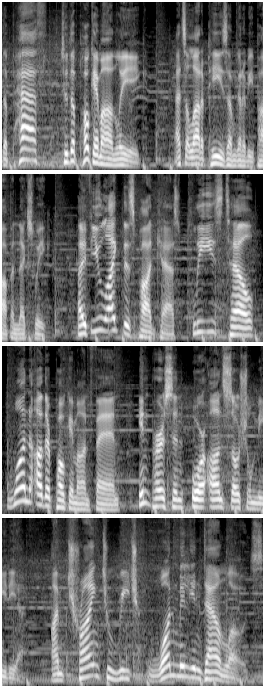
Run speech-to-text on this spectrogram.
the path to the Pokemon League. That's a lot of peas I'm going to be popping next week. If you like this podcast, please tell one other Pokemon fan in person or on social media. I'm trying to reach 1 million downloads,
